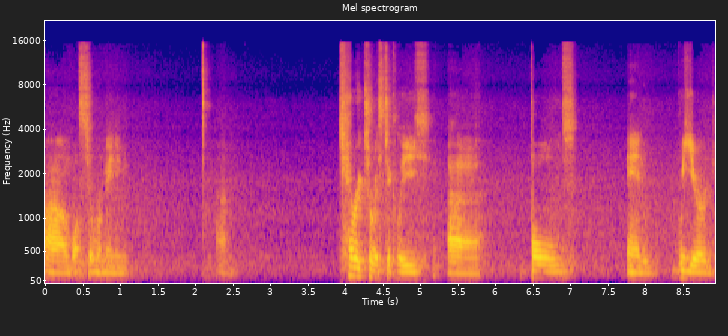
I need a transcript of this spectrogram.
um, while still remaining um, characteristically uh, bold and weird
